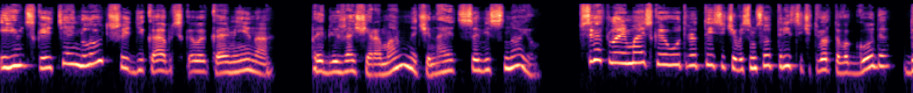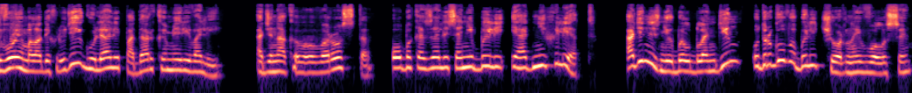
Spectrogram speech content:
Июньская тень лучше декабрьского камина. Предлежащий роман начинается весною. В светлое майское утро 1834 года двое молодых людей гуляли подарками Ривали. Одинакового роста, оба казались, они были и одних лет. Один из них был блондин, у другого были черные волосы.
